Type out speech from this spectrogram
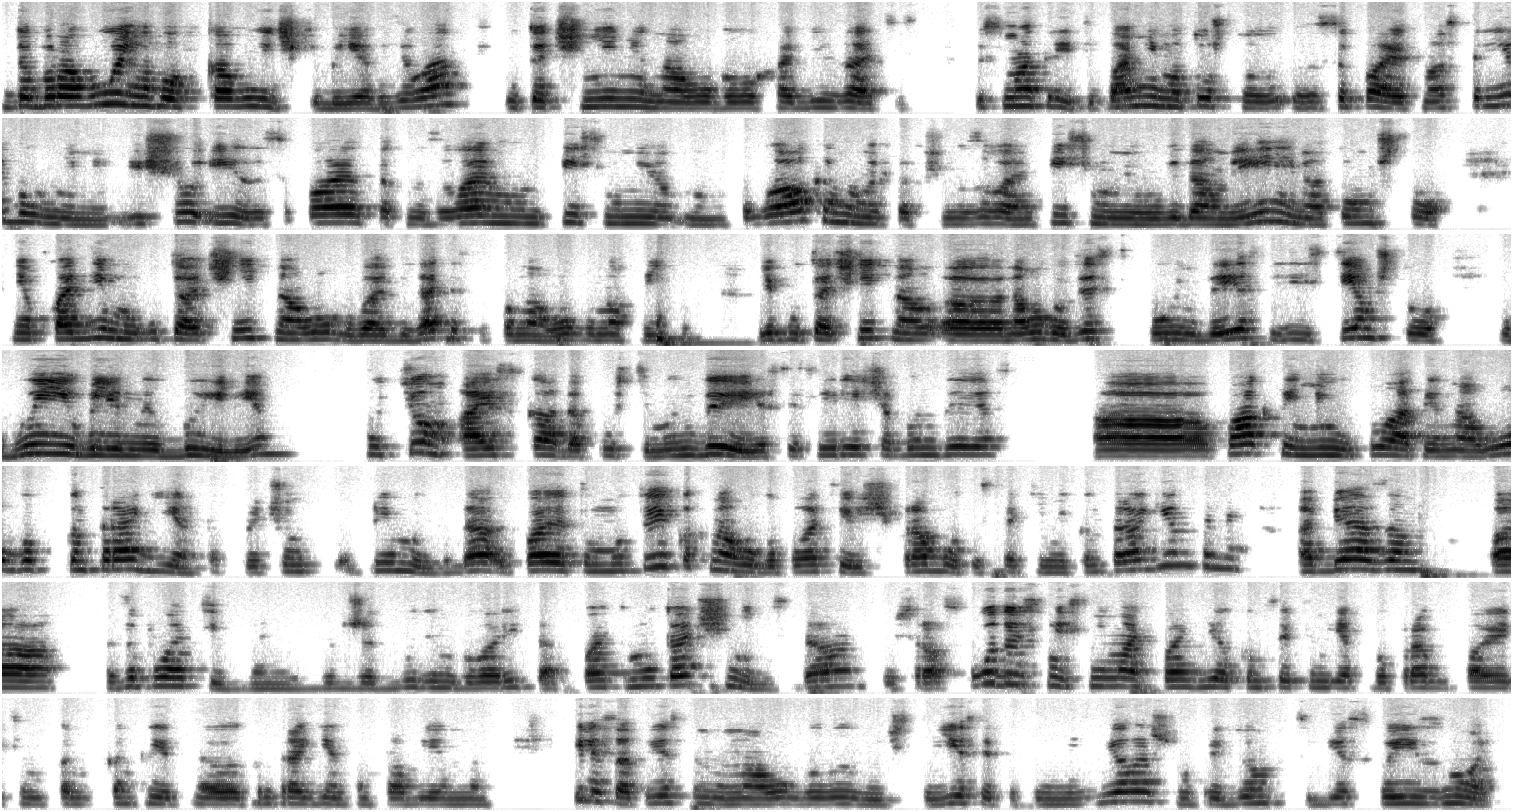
добровольного, в кавычки бы я взяла, уточнения налоговых обязательств. То смотрите, помимо того, что засыпают нас требованиями, еще и засыпают так называемыми письмами, пугалками, мы их так еще называем, письмами уведомлениями о том, что необходимо уточнить налоговые обязательства по налогу на прибыль, либо уточнить э, налоговые обязательства по НДС в связи с тем, что выявлены были путем АСК, допустим, НДС, если речь об НДС, а, факты неуплаты налогов контрагентов, причем прямых. Да? Поэтому ты, как налогоплательщик, работая с такими контрагентами, обязан а, заплатить за них бюджет, будем говорить так. Поэтому уточнить, да, то есть расходы снимать по сделкам с этим якобы по этим конкретно контрагентам проблемным, или, соответственно, налоговые вычеты. Если ты это не сделаешь, мы придем к тебе с выездной.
